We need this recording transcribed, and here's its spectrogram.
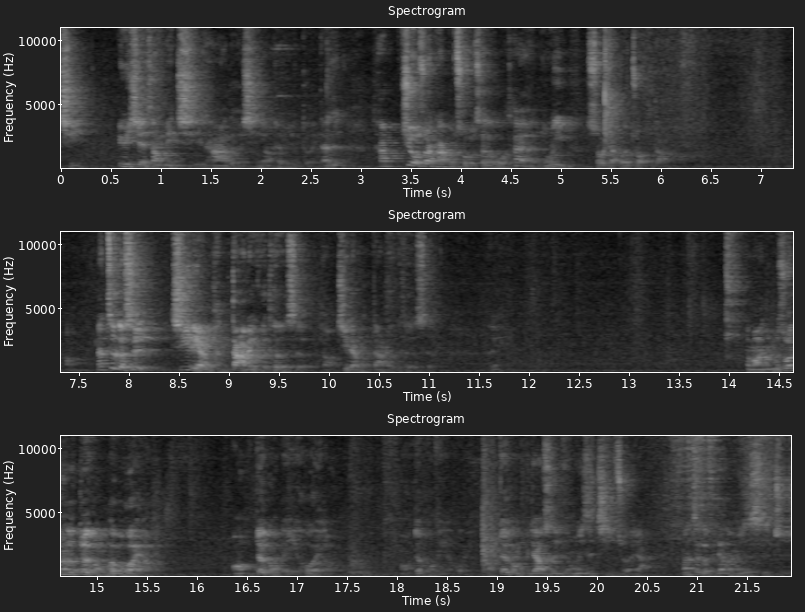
七。运线上面其他的星曜下去怼，但是他就算他不出车祸，他也很容易手脚会撞到。好，那这个是机梁很大的一个特色啊，机梁很大的一个特色。那么你们说那个对拱会不会啊？哦，对拱的也会哦，哦，对拱的也会，哦，对拱比较是容易是脊椎啊，那这个比较容易是四肢。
